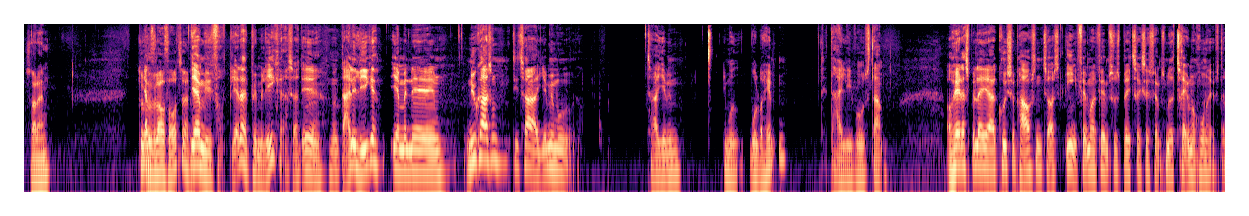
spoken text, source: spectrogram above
Sådan. Du jamen, kan få lov at fortsætte. Jamen, vi bliver der i Premier League, altså det er en dejlig liga. Jamen, øh, Newcastle, de tager hjem imod, tager hjem imod Wolverhampton. Det er dejlige Wolfstam. Og her der spiller jeg kryds for pausen til os 1,95 hos Bet365 med 300 kroner efter.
